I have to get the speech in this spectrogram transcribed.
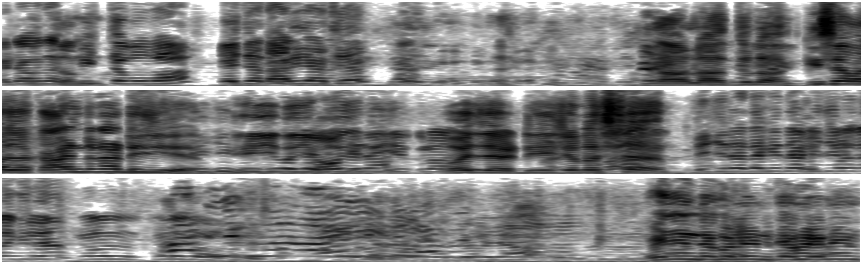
এটা আমাদের। পিঠতে বাবা এই যে দাঁড়িয়ে আছে। লাও লাও তুলো। কিসে বাজে? কারেন্ট না ডিজি? ওই যে ডিজি চলে এসছে। ডিজিটা দেখি দে ডিজিটা দেখি দে এই দিন দেখো নিন দেখো নিন।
